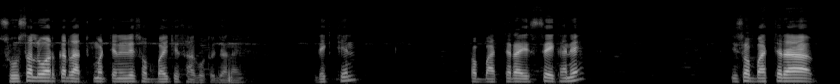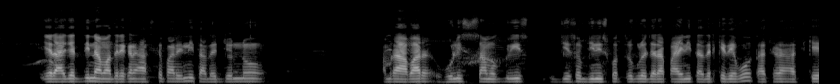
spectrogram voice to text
সোশ্যাল ওয়ার্কার রাজকুমার চ্যানেলে সবাইকে স্বাগত জানাই। দেখছেন? সব বাচ্চারা এসছে এখানে। যেসব বাচ্চারা এর আগের দিন আমাদের এখানে আসতে পারেনি, তাদের জন্য আমরা আবার হুলিশ সামগ্রী, যেসব জিনিসপত্রগুলো যারা পায়নি তাদেরকে দেবো। তাছাড়া আজকে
